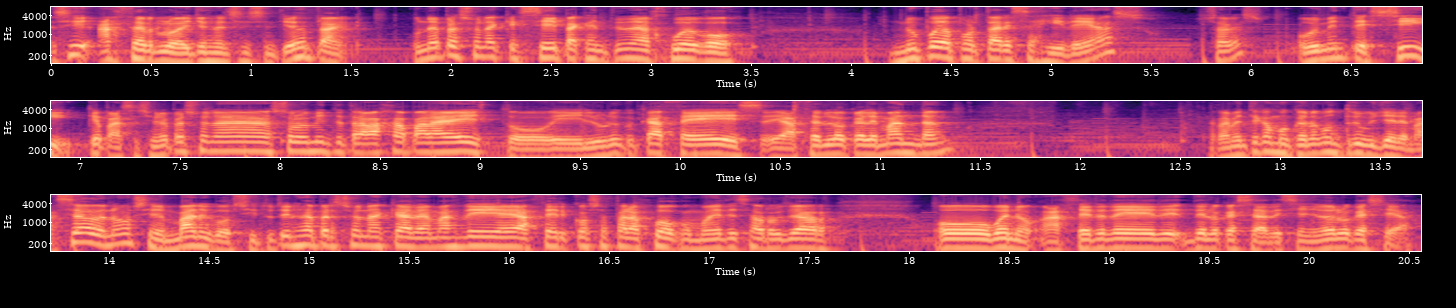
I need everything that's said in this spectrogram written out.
sí, hacerlo ellos en ese sentido. En plan, una persona que sepa, que entienda el juego, no puede aportar esas ideas. ¿Sabes? Obviamente sí. ¿Qué pasa? Si una persona solamente trabaja para esto y lo único que hace es eh, hacer lo que le mandan, realmente como que no contribuye demasiado, ¿no? Sin embargo, si tú tienes una persona que además de hacer cosas para el juego, como es desarrollar o, bueno, hacer de, lo que sea, diseñador lo que sea,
